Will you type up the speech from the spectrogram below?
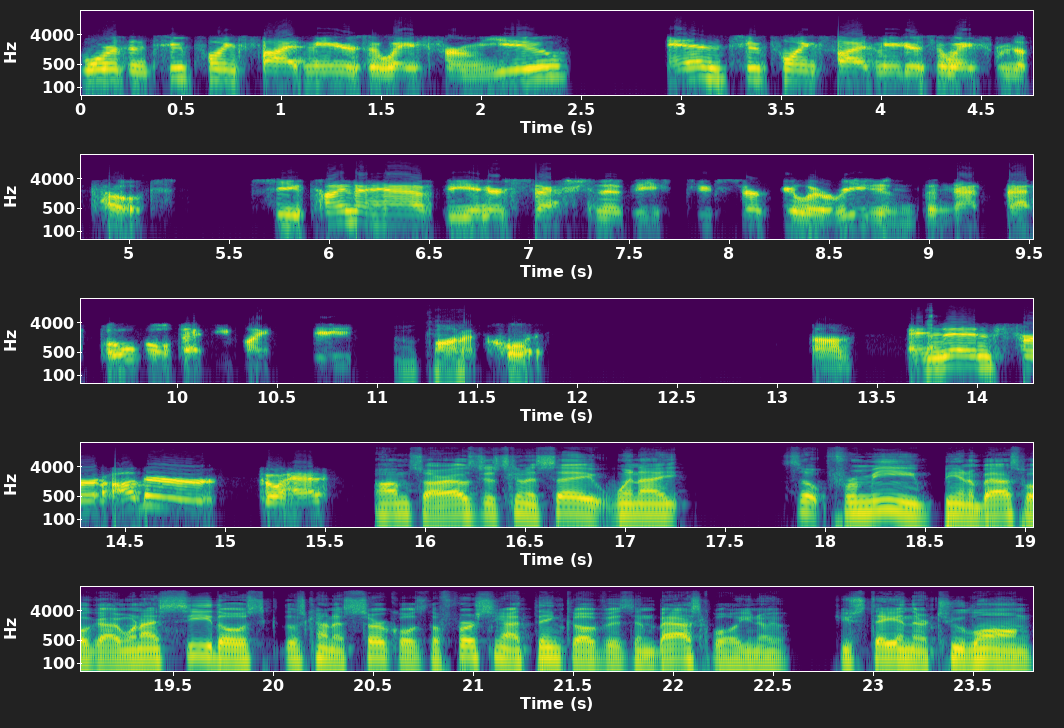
more than 2.5 meters away from you and 2.5 meters away from the post. So you kind of have the intersection of these two circular regions, and that's that oval that you might see okay. on a court. Um, and then for other, go ahead. I'm sorry. I was just gonna say when I, so for me being a basketball guy, when I see those those kind of circles, the first thing I think of is in basketball. You know, if you stay in there too long,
